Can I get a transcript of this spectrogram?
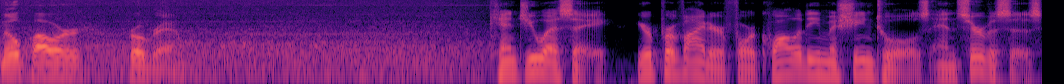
MILLPWR program. Kent USA, your provider for quality machine tools and services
